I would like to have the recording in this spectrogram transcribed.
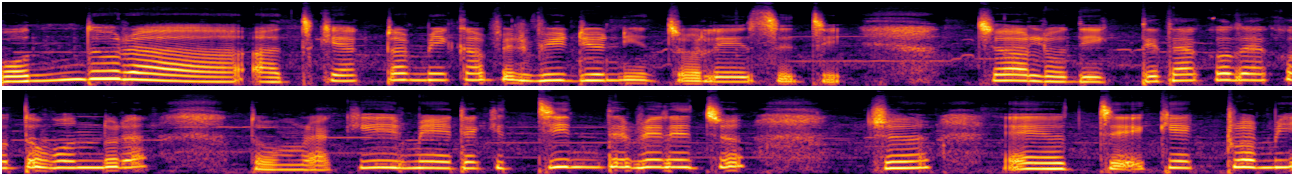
বন্ধুরা, আজকে একটা মেকআপের ভিডিও নিয়ে চলে এসেছি। চলো দেখতে থাকো, দেখো তো বন্ধুরা, তোমরা কি মেয়েটাকে চিনতে পেরেছ? এ হচ্ছে একে একটু আমি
